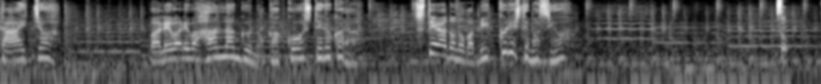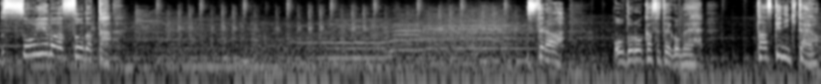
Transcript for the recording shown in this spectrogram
隊長我々は反乱軍の格好をしてるからステラ殿がびっくりしてますよ。そそういえばそうだった。ステラ驚かせてごめん。助けに来たよ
